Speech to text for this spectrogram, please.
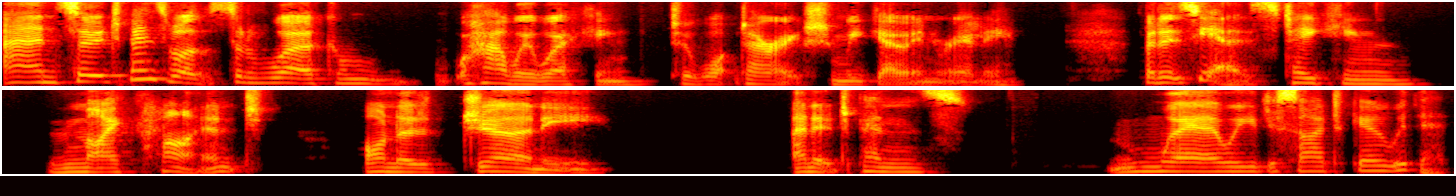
And so it depends what sort of work and how we're working to what direction we go in, really. But it's, yeah, it's taking my client on a journey and it depends where we decide to go with it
